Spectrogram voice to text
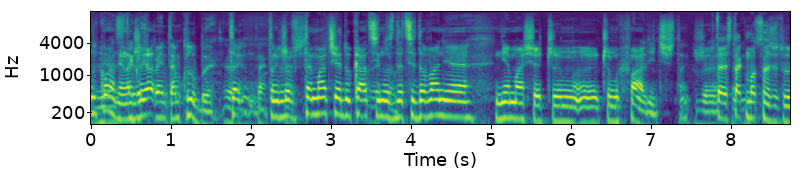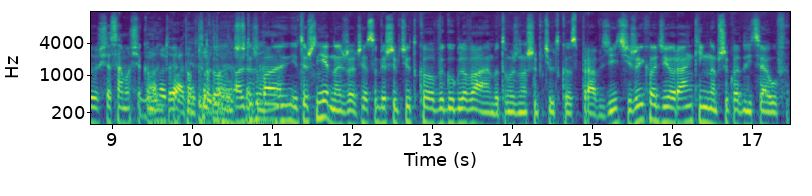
Dokładnie, z tego, ja- pamiętam, kluby. Tak, tak, także też. w temacie edukacji no zdecydowanie nie ma się czym, y, czym chwalić. Także, To jest tak mocne, że tu się samo się No komentuje. dokładnie, po- tylko- ale to chyba no. nie- też nie jedna rzecz. Ja sobie szybciutko wygooglowałem, bo to można szybciutko sprawdzić. Jeżeli chodzi o ranking na przykład liceów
